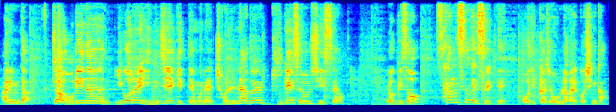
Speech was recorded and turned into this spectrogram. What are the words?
아닙니다. 자, 우리는 이거를 인지했기 때문에 전략을 두 개 세울 수 있어요. 여기서 상승했을 때 어디까지 올라갈 것인가?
